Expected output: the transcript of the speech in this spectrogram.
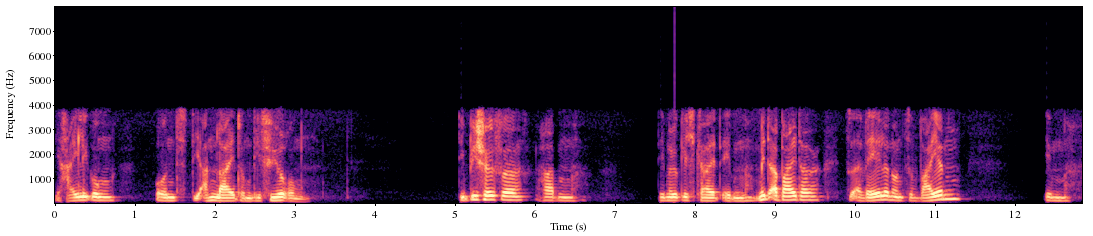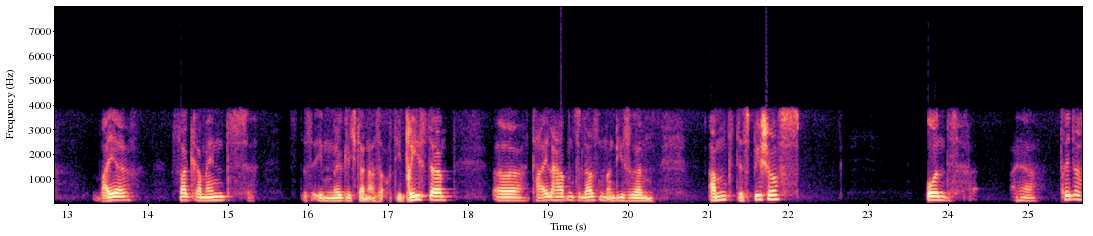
die Heiligung und die Anleitung, die Führung. Die Bischöfe haben die Möglichkeit, eben Mitarbeiter zu erwählen und zu weihen. Im Weihesakrament ist es eben möglich, dann also auch die Priester äh, teilhaben zu lassen an diesem Amt des Bischofs. Und eine dritte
